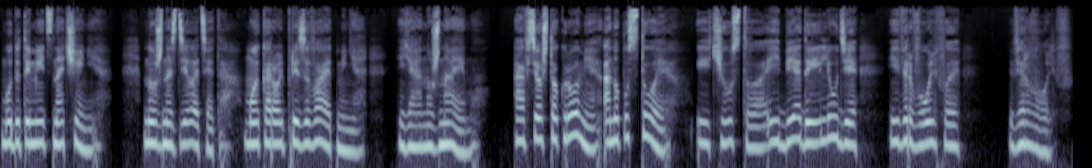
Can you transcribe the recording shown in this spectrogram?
будут иметь значение. Нужно сделать это. Мой король призывает меня. Я нужна ему. А все, что кроме, оно пустое, и чувства, и беды, и люди, и Вервольфы. Вервольф.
